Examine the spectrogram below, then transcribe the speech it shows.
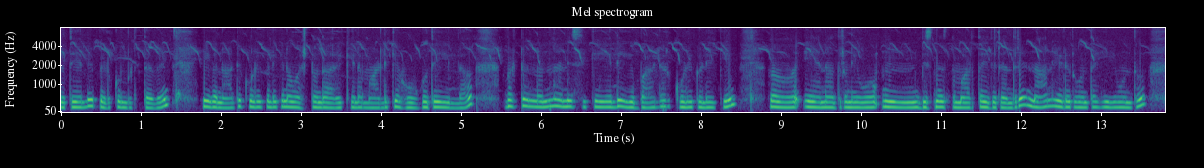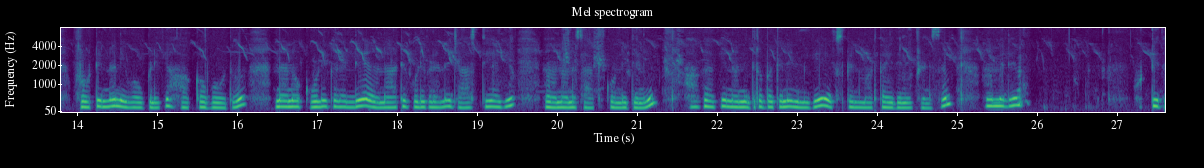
ಜೊತೆಯಲ್ಲಿ ಬೆಳ್ಕೊಂಡ್ಬಿಡ್ತವೆ. ಈಗ ನಾಟಿ ಕೋಳಿಗಳಿಗೆ ನಾವು ಅಷ್ಟೊಂದು ಆರೈಕೆ ಎಲ್ಲ ಮಾಡಲಿಕ್ಕೆ ಹೋಗೋದೇ ಇಲ್ಲ. ಬಟ್ ನನ್ನ ಅನಿಸಿಕೆಯಲ್ಲಿ ಈ ಬಾಯ್ಲರ್ ಕೋಳಿಗಳಿಗೆ ಏನಾದರೂ ನೀವು ಬಿಸ್ನೆಸ್ನ ಮಾಡ್ತಾ ಇದ್ದೀರಿ ಅಂದರೆ ನಾನು ಹೇಳಿರುವಂಥ ಈ ಒಂದು ಪ್ರೋಟೀನ್ನ ನೀವು ಅವುಗಳಿಗೆ ಹಾಕ್ಕೋಬೋದು ನಾನು ಕೋಳಿಗಳಲ್ಲಿ ನಾಟಿ ಕೋಳಿಗಳನ್ನೇ ಜಾಸ್ತಿಯಾಗಿ ನಾನು ಸಾಕಿಕೊಂಡಿದ್ದೀನಿ. ಹಾಗಾಗಿ ನಾನು ಇದ್ರ ಬಗ್ಗೆನೇ ನಿಮಗೆ ಎಕ್ಸ್ಪ್ಲೇನ್ ಮಾಡ್ತಾ ಇದ್ದೀನಿ ಫ್ರೆಂಡ್ಸ್ ಆಮೇಲೆ ಹುಟ್ಟಿದ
